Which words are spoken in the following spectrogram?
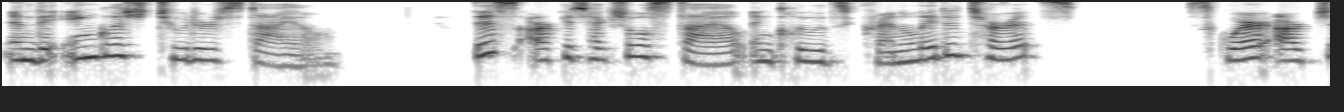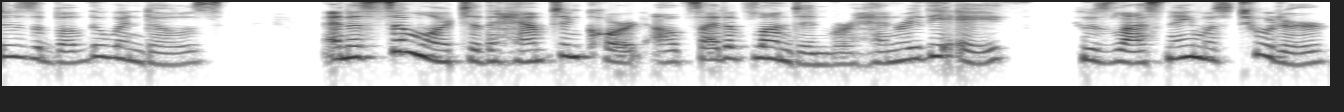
in the English Tudor style. This architectural style includes crenellated turrets, square arches above the windows, and is similar to the Hampton Court outside of London where Henry VIII, whose last name was Tudor,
